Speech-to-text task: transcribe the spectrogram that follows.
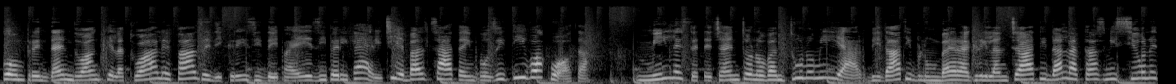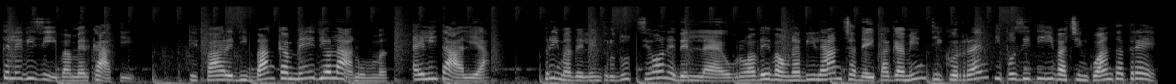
comprendendo anche l'attuale fase di crisi dei paesi periferici è balzata in positivo a quota 1791 miliardi dati Bloomberg rilanciati dalla trasmissione televisiva Mercati. Che fare di Banca Mediolanum? È l'Italia. Prima dell'introduzione dell'euro aveva una bilancia dei pagamenti correnti positiva 53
